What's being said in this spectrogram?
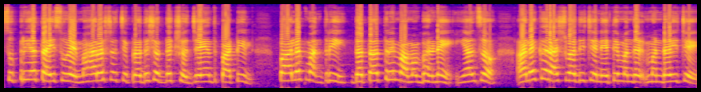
सुप्रियाताई सुळे महाराष्ट्राचे प्रदेशाध्यक्ष जयंत पाटील पालकमंत्री दत्तात्रय मामा भरणे यांचं अनेक राष्ट्रवादीचे नेते मंडळ मंडळीचे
